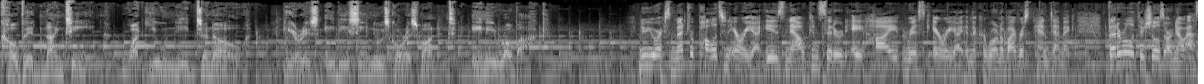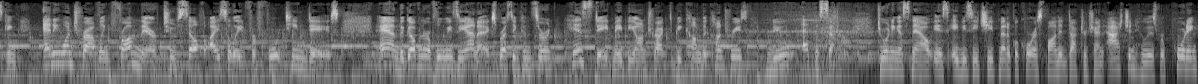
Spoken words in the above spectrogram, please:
COVID 19 What You Need to Know. Here is ABC News correspondent Amy Robach. New York's metropolitan area is now considered a high risk area in the coronavirus pandemic. Federal officials are now asking anyone traveling from there to self isolate for 14 days. And the governor of Louisiana expressing concern his state may be on track to become the country's new epicenter. Joining us now is ABC Chief Medical Correspondent Dr. Jen Ashton, who is reporting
